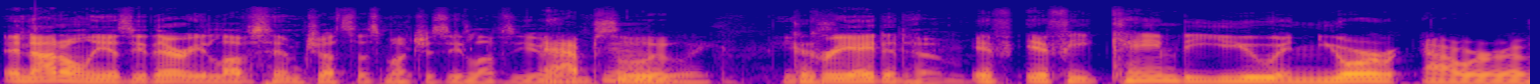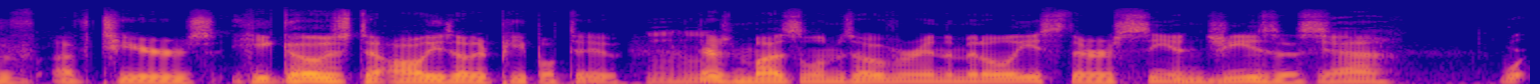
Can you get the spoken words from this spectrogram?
And not only is he there, he loves him just as much as he loves you. Absolutely. He 'cause- created him. If if he came to you in your hour of, of tears, he goes to all these other people too. There's Muslims over in the Middle East that are seeing Jesus. Yeah. We're-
